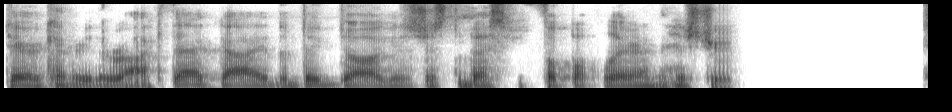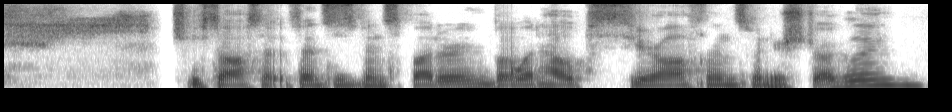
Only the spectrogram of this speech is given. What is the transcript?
Derrick Henry the rock. That guy, the big dog, is just the best football player in the history. Chiefs' offense has been sputtering, but what helps your offense when you're struggling?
